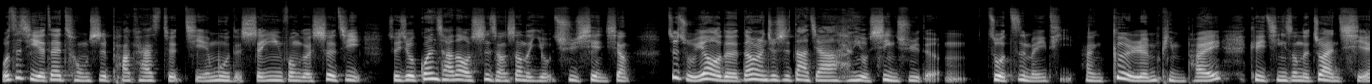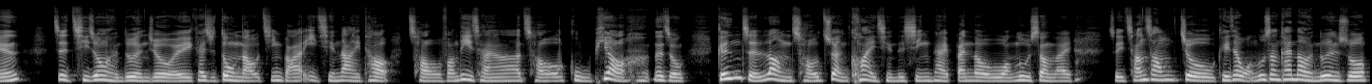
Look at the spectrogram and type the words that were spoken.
我自己也在从事 podcast 节目的声音风格设计，所以就观察到市场上的有趣现象。最主要的，当然就是大家很有兴趣的，嗯。做自媒体和个人品牌可以轻松的赚钱，这其中很多人就诶开始动脑筋，把以前那一套炒房地产啊、炒股票那种跟着浪潮赚快钱的心态搬到网络上来，所以常常就可以在网络上看到很多人说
